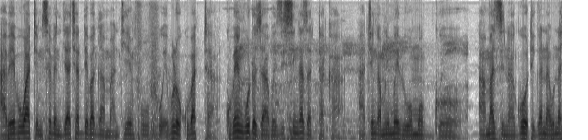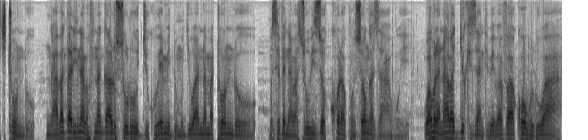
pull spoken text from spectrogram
ab'ebuwate museveni gyakyadde bagamba nti enfuufu ebula okubatta kuba enguudo zaabwe ezisinga za ttaka ate nga mulimu ebiwomoggo. Amazzi nago teganabuna kitundu ng'abagalina bafuna ga lusuluugi kuba emidumu giwanda matondo. Museveni abasuubiza okukola ku nsonga zaabwe wabula n'abajjukiza nti be bavaako obulwa.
